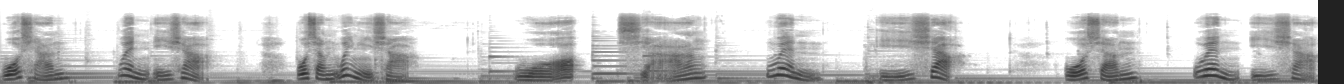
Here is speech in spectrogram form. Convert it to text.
我想问一下。我想问一下。我想问一下。我想問一下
